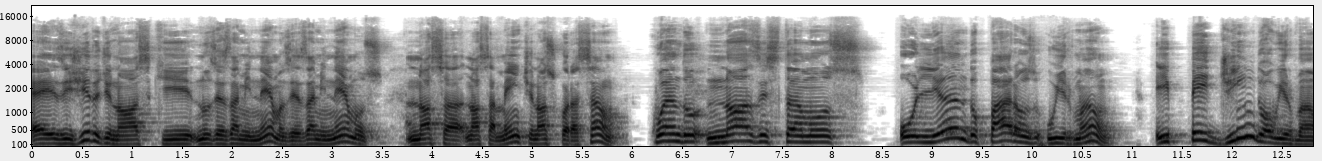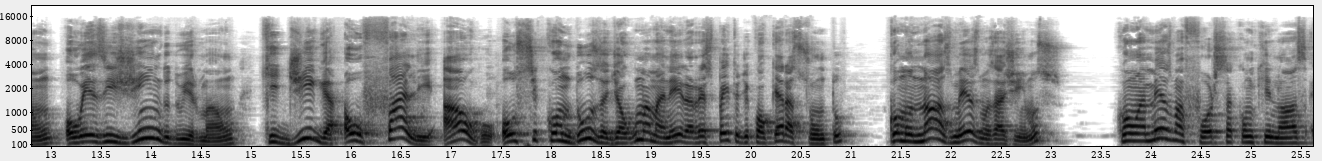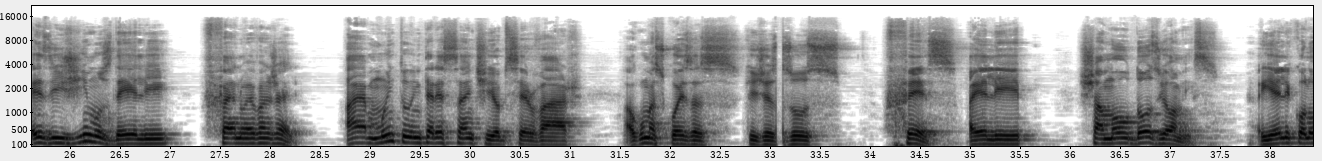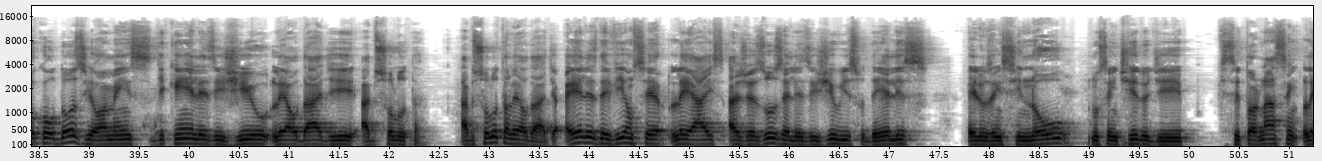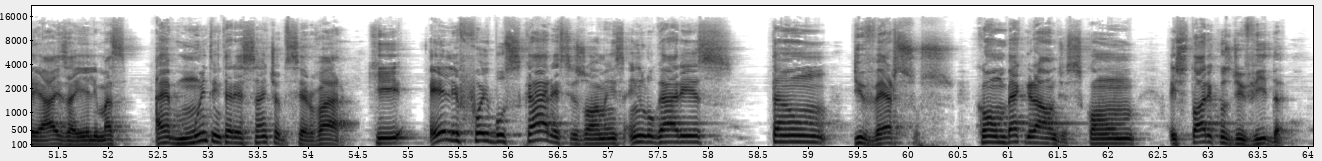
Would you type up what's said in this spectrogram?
é exigido de nós que nos examinemos, examinemos nossa, nossa mente, nosso coração, quando nós estamos olhando para os, o irmão e pedindo ao irmão ou exigindo do irmão que diga ou fale algo ou se conduza de alguma maneira a respeito de qualquer assunto, como nós mesmos agimos, com a mesma força com que nós exigimos dele fé no Evangelho. Ah, é muito interessante observar algumas coisas que Jesus fez. Ele chamou doze homens e ele colocou doze homens de quem ele exigiu lealdade absoluta. Absoluta lealdade. Eles deviam ser leais a Jesus, ele exigiu isso deles, ele os ensinou no sentido de que se tornassem leais a ele, mas é muito interessante observar que ele foi buscar esses homens em lugares tão diversos, com backgrounds, com históricos de vida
